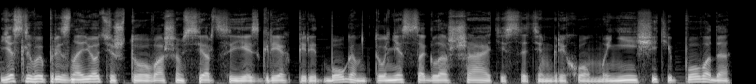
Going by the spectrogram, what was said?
Если вы признаете, что в вашем сердце есть грех перед Богом, то не соглашайтесь с этим грехом и не ищите повода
